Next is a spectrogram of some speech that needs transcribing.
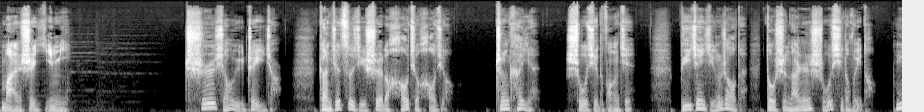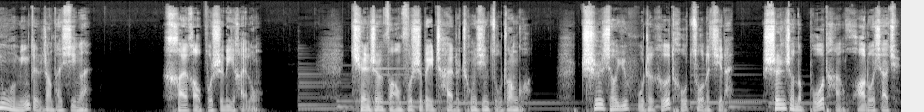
满是淫迷。池小雨这一觉，感觉自己睡了好久好久。睁开眼，熟悉的房间，鼻尖萦绕的都是男人熟悉的味道，莫名的让他心安。还好不是厉海龙，全身仿佛是被拆了重新组装过。池小雨捂着额头坐了起来，身上的薄毯滑落下去。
